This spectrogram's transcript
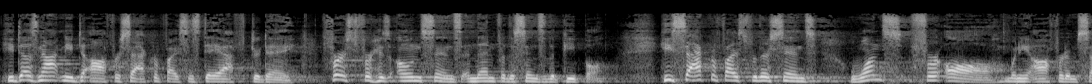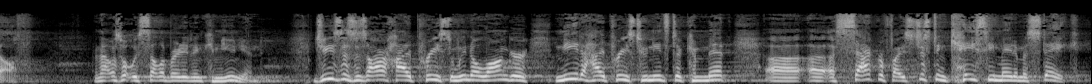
he does not need to offer sacrifices day after day, first for his own sins and then for the sins of the people. He sacrificed for their sins once for all when he offered himself. And that was what we celebrated in communion. Jesus is our high priest and we no longer need a high priest who needs to commit uh, a sacrifice just in case he made a mistake.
